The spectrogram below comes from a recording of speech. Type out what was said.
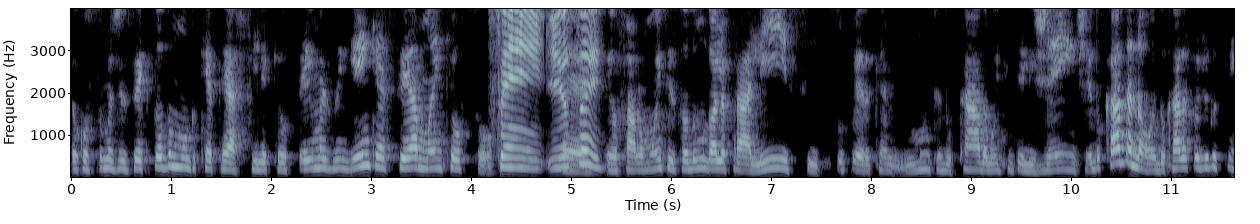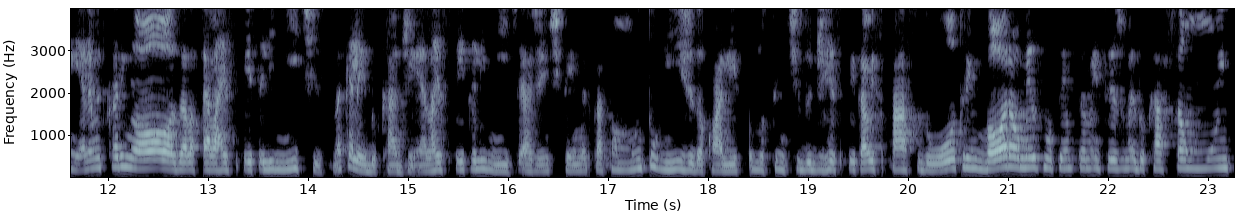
Eu costumo dizer que todo mundo quer ter a filha que eu tenho, mas ninguém quer ser a mãe que eu sou. Sim, isso é, aí. Eu falo muito isso. Todo mundo olha para Alice, super, que é muito educada, muito inteligente. Educada não, educada que eu digo assim, ela é muito carinhosa, ela, ela respeita limites. Não é que ela é educadinha, ela respeita limites. A gente tem uma educação muito rígida com a Alice, no sentido de respeitar o espaço do outro, embora ao mesmo tempo também seja uma educação muito.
